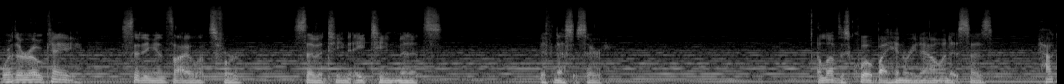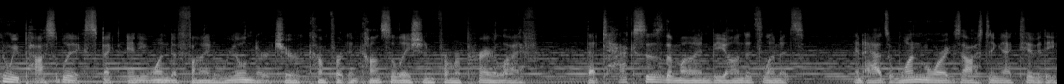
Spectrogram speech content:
where they're okay sitting in silence for 17, 18 minutes if necessary. I love this quote by Henri Nouwen, and it says, How can we possibly expect anyone to find real nurture, comfort, and consolation from a prayer life that taxes the mind beyond its limits and adds one more exhausting activity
